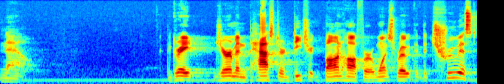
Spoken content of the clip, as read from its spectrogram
now. The great German pastor Dietrich Bonhoeffer once wrote that the truest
